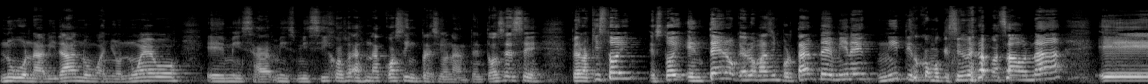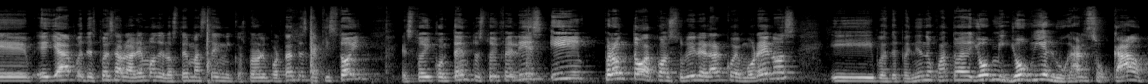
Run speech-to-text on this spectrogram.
No hubo Navidad, no hubo Año Nuevo, mis, mis, mis hijos, es una cosa impresionante. Entonces, pero aquí estoy, estoy entero, que es lo más importante, miren, nítido, como que si no hubiera pasado nada. Eh, eh, ya, pues después hablaremos de los temas técnicos, pero lo importante es que aquí estoy, estoy contento, estoy feliz y pronto a construir el arco de Morenos. Y pues dependiendo cuánto yo, yo vi el lugar socado,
